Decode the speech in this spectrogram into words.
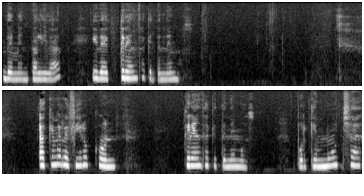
de mentalidad y de crianza que tenemos. ¿A qué me refiero con crianza que tenemos? Porque muchas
